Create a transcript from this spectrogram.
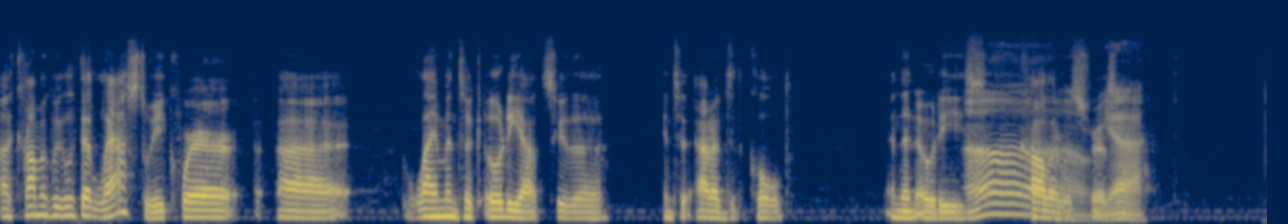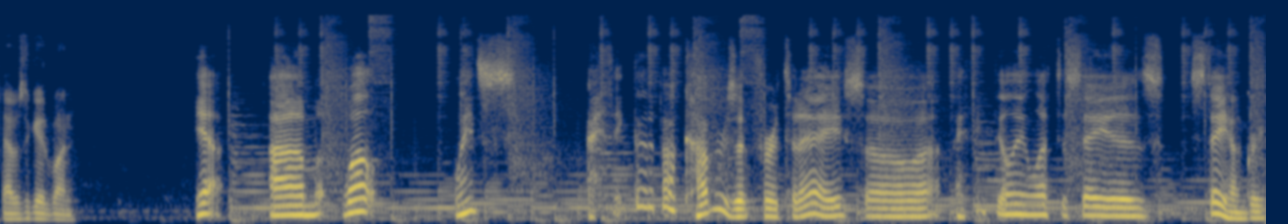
a comic we looked at last week where uh Lyman took Odie out to the into out into the cold, and then Odie's collar was Oh, frozen. Yeah. That was a good one. Yeah. Um, well, Lance, I think that about covers it for today. So uh, I think the only thing left to say is stay hungry.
